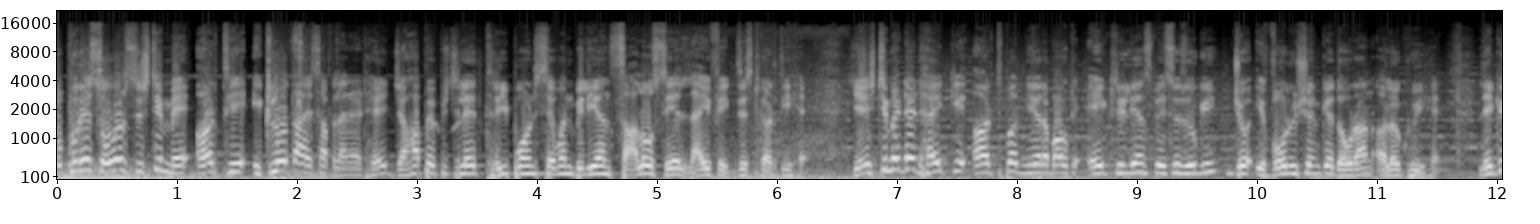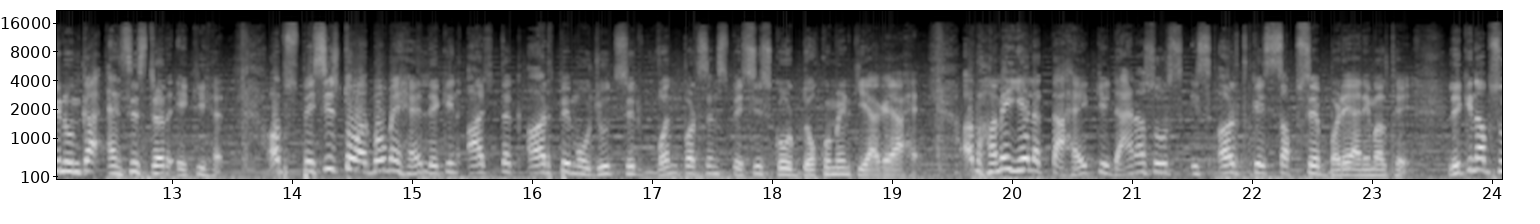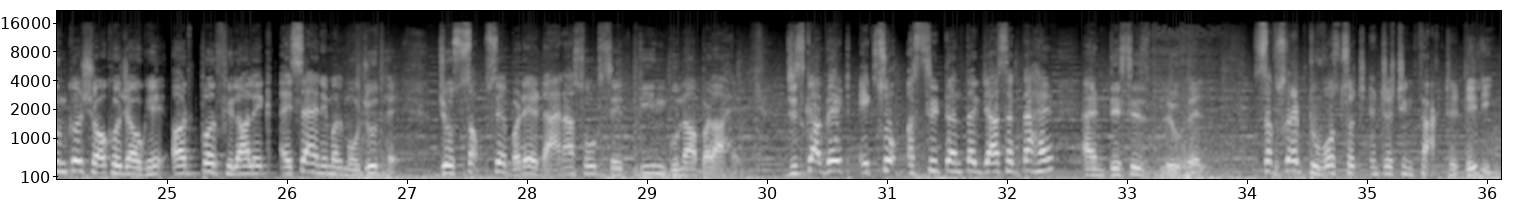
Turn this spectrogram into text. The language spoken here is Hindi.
तो पूरे सोलर सिस्टम में अर्थ ये इकलौता ऐसा प्लेनेट है, जहाँ पे पिछले 3.7 बिलियन सालों से लाइफ एग्जिस्ट करती है। ये एस्टिमेटेड है कि अर्थ पर नियर अबाउट एक ट्रिलियन स्पेसीज होगी, जो इवोल्यूशन के दौरान अलग हुई है। लेकिन उनका एंसिस्टर एक ही है। अब स्पेसीज तो अरबों में है, लेकिन आज तक अर्थ पे मौजूद सिर्फ़ वन परसेंट स्पेसीज को डॉक्यूमेंट किया गया है। अब हमें यह लगता है कि डायनासोर्स इस अर्थ के सबसे बड़े एनिमल थे। लेकिन अब सुनकर शौक हो जाओगे अर्थ पर फ़िलहाल एक ऐसा एनिमल मौजूद है, जो सबसे बड़े डायनासोर से तीन गुना बड़ा है। जिसका वेट 180 टन तक जा सकता है and this is blue hill subscribe to watch such interesting fact daily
